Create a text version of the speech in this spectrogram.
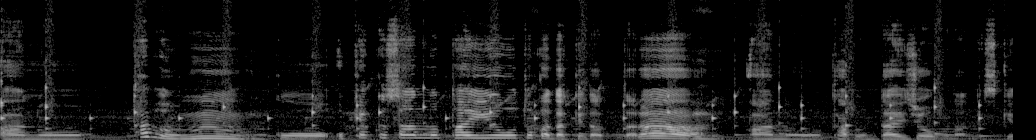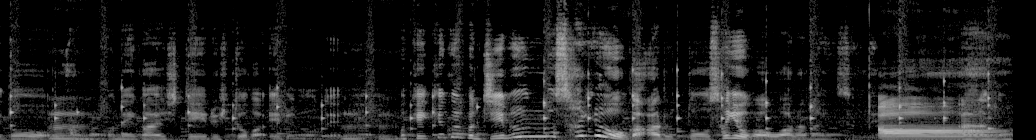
う。あの多分こうお客さんの対応とかだけだったら、うん。あの多分大丈夫なんですけど、うん。あのお願いしている人がいるので、うんうん。まあ、結局やっぱ自分の作業があると作業が終わらないんですよね。ああの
